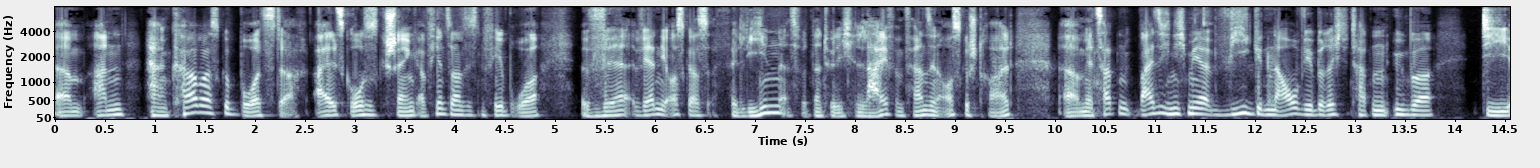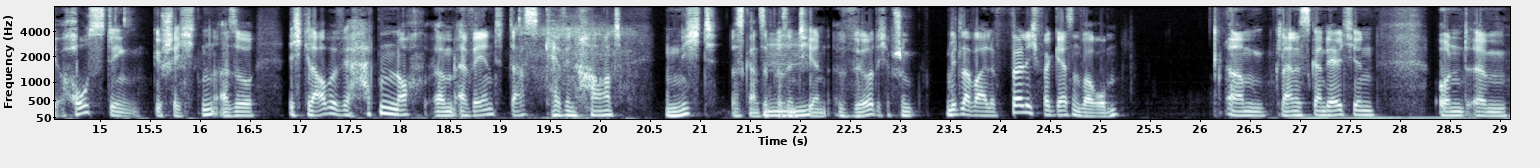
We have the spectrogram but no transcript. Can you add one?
Ähm, an Herrn Körbers Geburtstag als großes Geschenk am 24. Februar werden die Oscars verliehen. Es wird natürlich live im Fernsehen ausgestrahlt. Ähm, jetzt hatten, weiß ich nicht mehr, wie genau wir berichtet hatten über die Hosting-Geschichten. Also ich glaube, wir hatten noch ähm, erwähnt, dass Kevin Hart nicht das Ganze mhm. präsentieren wird. Ich habe schon mittlerweile völlig vergessen, warum. Ähm, kleines Skandälchen und ähm,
